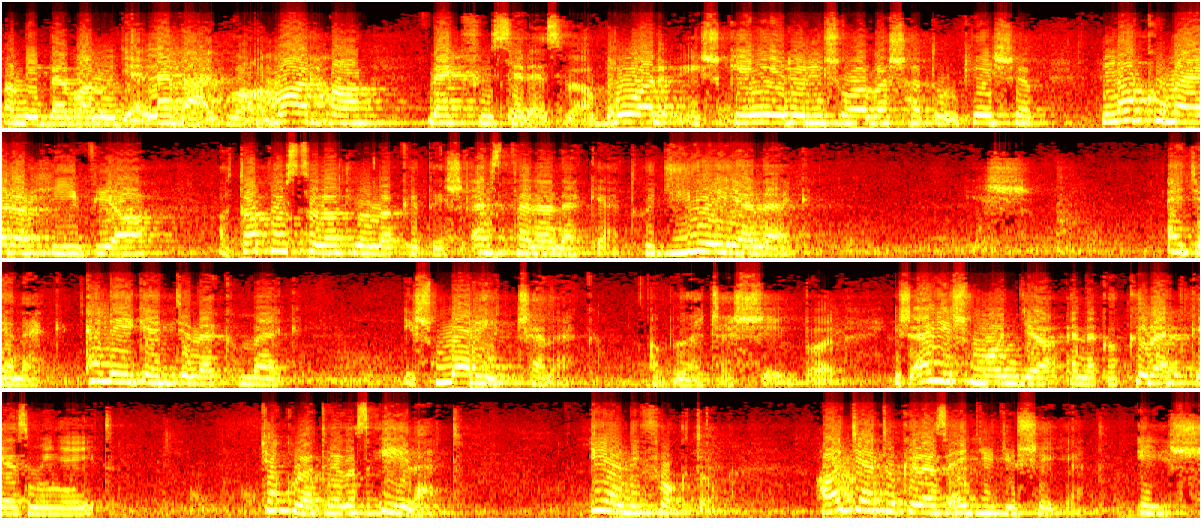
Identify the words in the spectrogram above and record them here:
amiben van ugye levágva a marha, megfűszerezve a bor, és kenyérről is olvashatunk később, lakomára hívja a tapasztalatlanokat és eszteleneket, hogy jöjjenek, és egyenek, elégedjenek meg, és merítsenek a bölcsességből. És el is mondja ennek a következményeit. Gyakorlatilag az élet. Élni fogtok. Hagyjátok el az együgyűséget, és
